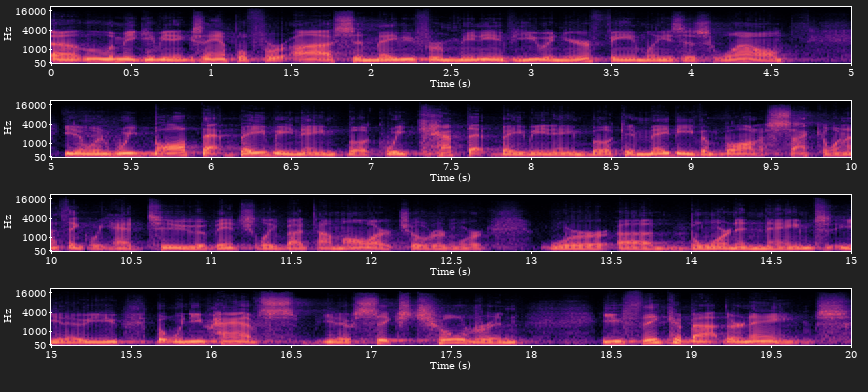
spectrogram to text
uh, let me give you an example for us, and maybe for many of you and your families as well. You know, when we bought that baby name book, we kept that baby name book and maybe even bought a second one. I think we had two eventually by the time all our children were, were uh, born and named. You know, you, but when you have, you know, six children, you think about their names.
